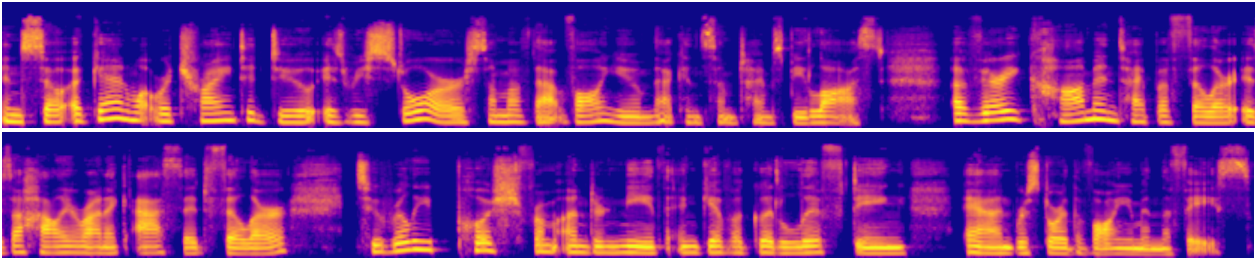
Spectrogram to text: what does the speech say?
And so, again, what we're trying to do is restore some of that volume that can sometimes be lost. A very common type of filler is a hyaluronic acid filler to really push from underneath and give a good lifting and restore the volume in the face.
